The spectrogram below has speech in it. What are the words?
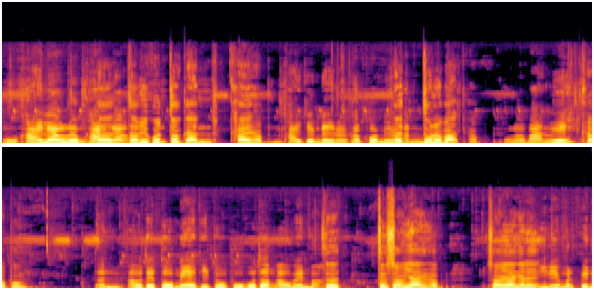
โอ้ขายแล้วเริ่มขายถ้าแล้วถ้ามีคนต้องการขายครับ ขายจังใดล่ะครับพ่อแม่ขายพันธุ์ตัวละบาทครับตัวละบาทเลยครับผมอันเอาแต่ตัวแม่ที่ตัวผู้บ่ต้องเอาแม่นบ่ตัวต้องสองอย่างครับสองอย่างอะไรนี่เด้มันเป็น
